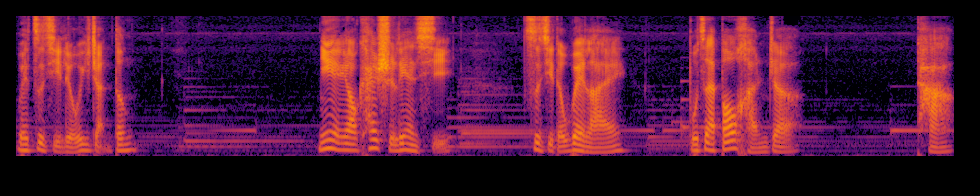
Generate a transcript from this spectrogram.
为自己留一盏灯。你也要开始练习，自己的未来不再包含着他。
